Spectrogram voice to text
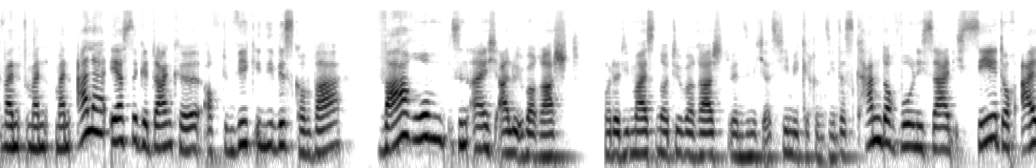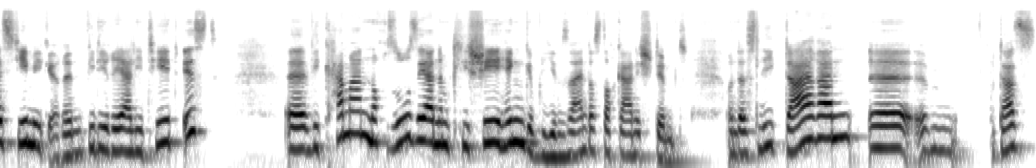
mein, mein, mein allererster Gedanke auf dem Weg in die Viscom war, warum sind eigentlich alle überrascht? Oder die meisten Leute überrascht, wenn sie mich als Chemikerin sehen. Das kann doch wohl nicht sein. Ich sehe doch als Chemikerin, wie die Realität ist. Äh, wie kann man noch so sehr an einem Klischee hängen geblieben sein, das doch gar nicht stimmt? Und das liegt daran, äh, ähm, dass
